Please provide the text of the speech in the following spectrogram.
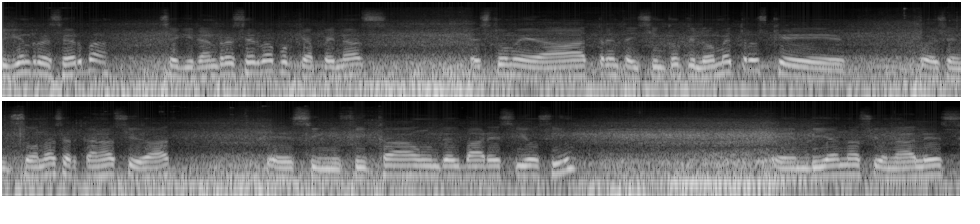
Sigue en reserva, seguirá en reserva porque apenas esto me da 35 kilómetros que pues en zona cercana a ciudad eh, significa un desvare sí o sí. En vías nacionales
